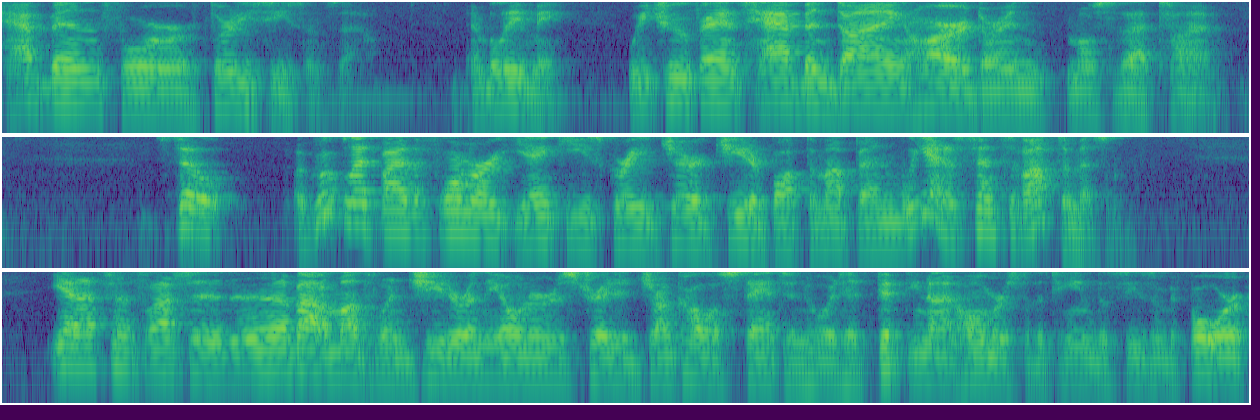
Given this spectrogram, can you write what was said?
Have been for 30 seasons now. And believe me, we true fans have been dying hard during most of that time. Still, a group led by the former Yankees great Derek Jeter bought them up, and we had a sense of optimism. Yeah, that sense lasted uh, about a month when Jeter and the owners traded Giancarlo Stanton, who had hit 59 homers for the team the season before,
